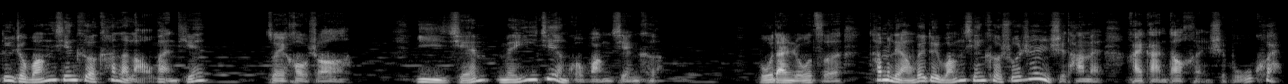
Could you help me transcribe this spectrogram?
对着王仙客看了老半天，最后说：“以前没见过王仙客。”不但如此，他们两位对王仙客说认识他们，还感到很是不快。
